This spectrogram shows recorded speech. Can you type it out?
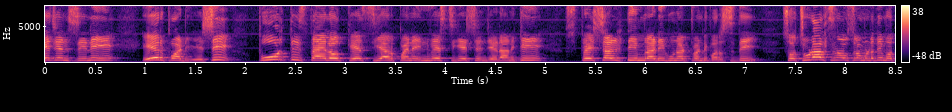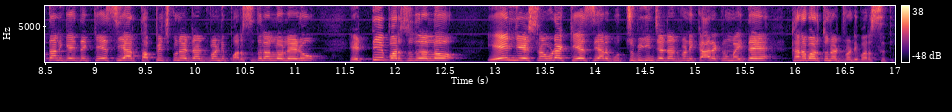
ఏజెన్సీని ఏర్పాటు చేసి పూర్తి స్థాయిలో కేసీఆర్ పైన ఇన్వెస్టిగేషన్ చేయడానికి స్పెషల్ టీం రెడీగా ఉన్నటువంటి పరిస్థితి. సో చూడాల్సిన అవసరం ఉన్నది మొత్తానికి అయితే కేసీఆర్ తప్పించుకునేటటువంటి పరిస్థితులలో లేడు. ఎట్టి పరిస్థితులలో ఏం చేసినా కూడా కేసీఆర్ గుచ్చు బిగించేటటువంటి కార్యక్రమం అయితే కనబడుతున్నటువంటి పరిస్థితి.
